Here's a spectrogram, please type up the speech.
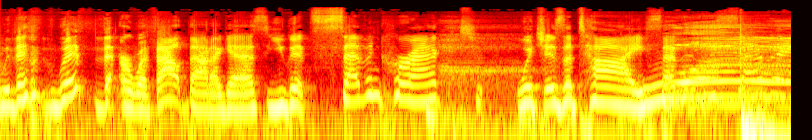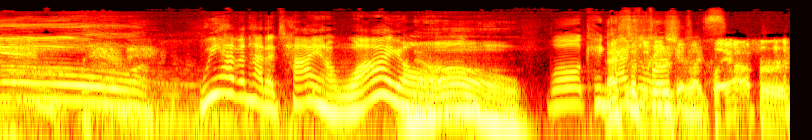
with it, with the, or without that, I guess you get seven correct, which is a tie. Seven to seven. had a tie in a while. No. Well, the congratulations. first- Is it like playoff or?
